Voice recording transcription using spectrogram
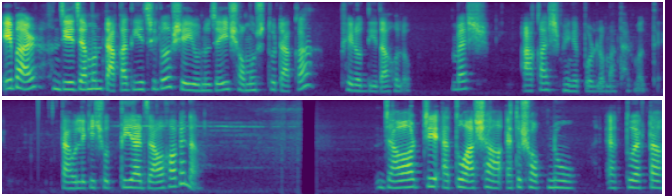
এবার যে যেমন টাকা দিয়েছিল, সেই অনুযায়ী সমস্ত টাকা ফেরত দিয়ে দেওয়া হলো। ব্যাস, আকাশ ভেঙে পড়ল মাথার মধ্যে। তাহলে কি সত্যি আর যাওয়া হবে না? যাওয়ার যে এত আশা, এত স্বপ্ন এত একটা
